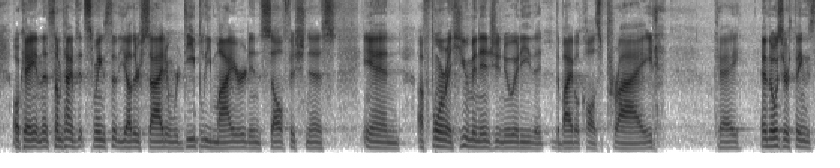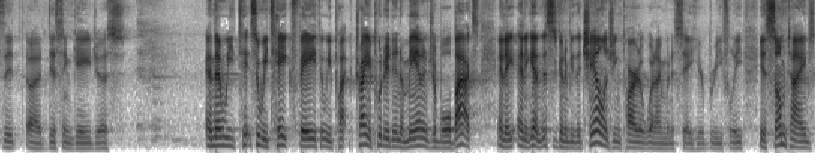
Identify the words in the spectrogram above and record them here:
okay? And then sometimes it swings to the other side, and we're deeply mired in selfishness and a form of human ingenuity that the Bible calls pride, okay? And those are things that uh, disengage us. And then we, t- so we take faith and we try and put it in a manageable box. And, and again, this is going to be the challenging part of what I'm going to say here briefly, is sometimes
